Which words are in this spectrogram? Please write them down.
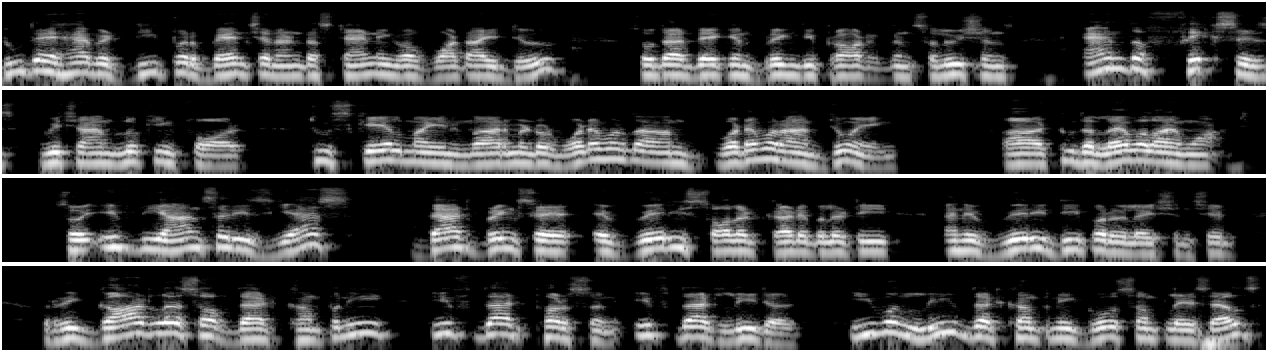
Do they have a deeper bench and understanding of what i do so that they can bring the product and solutions and the fixes which i'm looking for to scale my environment or whatever the, I'm, whatever i'm doing uh, to the level i want so if the answer is yes that brings a, a very solid credibility and a very deeper relationship regardless of that company if that person if that leader even leave that company go someplace else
